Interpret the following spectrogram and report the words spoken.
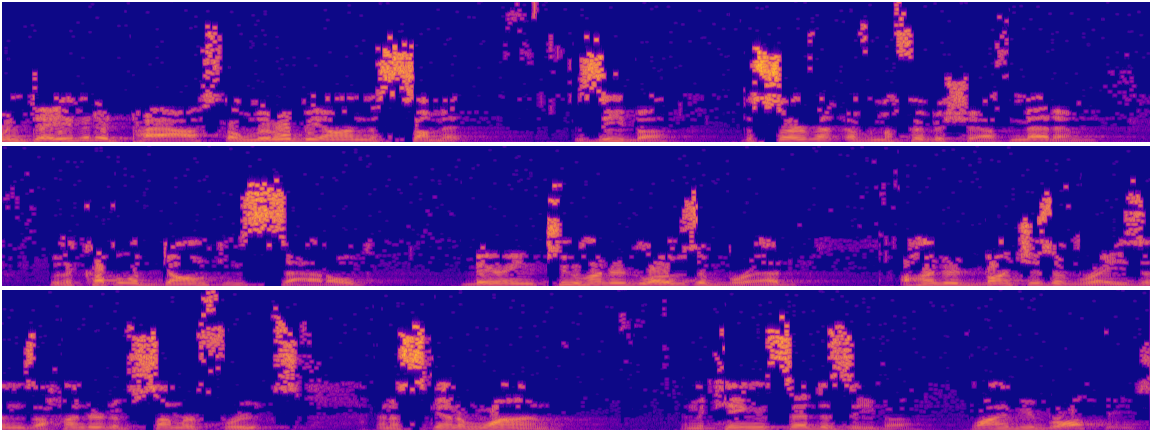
When David had passed a little beyond the summit, Ziba, the servant of Mephibosheth, met him with a couple of donkeys saddled, bearing 200 loaves of bread, a hundred bunches of raisins, a hundred of summer fruits, and a skin of wine. And the king said to Ziba, Why have you brought these?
